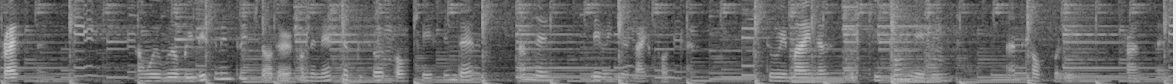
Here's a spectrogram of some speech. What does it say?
present. And we will be listening to each other on the next episode of Facing Death and then Living Your Life podcast to remind us to keep on living and hopefully transcend.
